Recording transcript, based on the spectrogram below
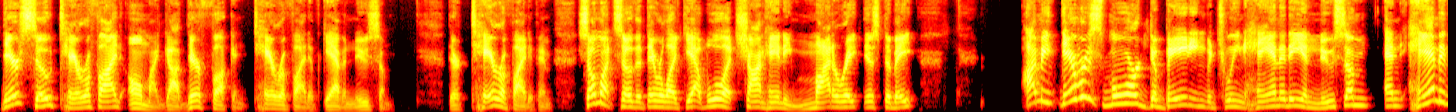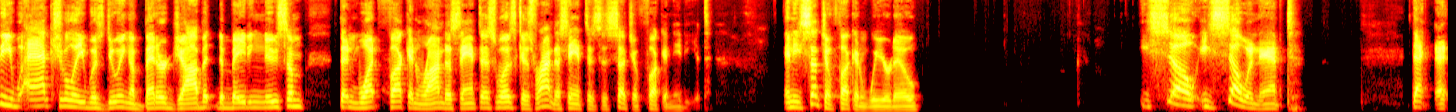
they're so terrified. Oh my God, they're fucking terrified of Gavin Newsom. They're terrified of him. So much so that they were like, yeah, we'll let Sean Hannity moderate this debate. I mean, there was more debating between Hannity and Newsom, and Hannity actually was doing a better job at debating Newsom than what fucking Ron DeSantis was, because Ron DeSantis is such a fucking idiot. And he's such a fucking weirdo. He's so he's so inept. That that,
